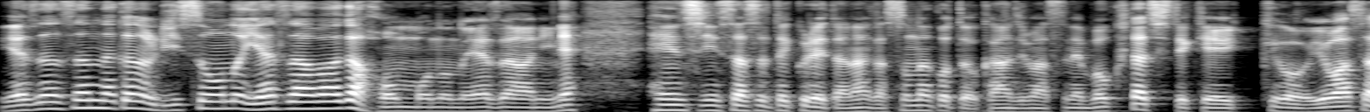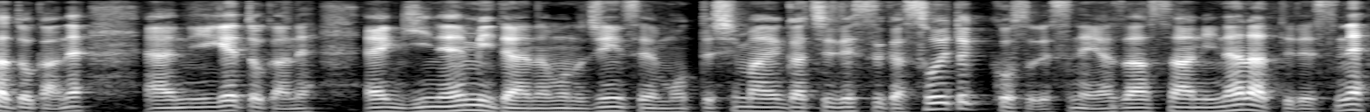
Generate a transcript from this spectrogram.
矢沢さんの中の理想の矢沢が本物の矢沢にね、変身させてくれた、なんかそんなことを感じますね。僕たちって結構弱さとかね、逃げとかね、疑念みたいなもの人生持ってしまいがちですが、そういう時こそですね、矢沢さんに習ってですね、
